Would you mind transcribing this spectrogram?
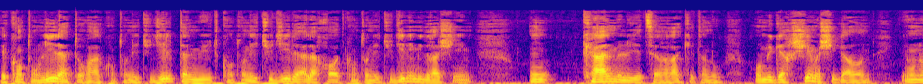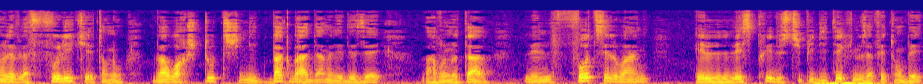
Et quand on lit la Torah, quand on étudie le Talmud, quand on étudie les halachot, quand on étudie les midrashim, on calme le Yetzerara qui est en nous. Omegarshim Ashigaon. Et on enlève la folie qui est en nous. tout Shinit Bakba Adam et les Bavonotav. Les fautes s'éloignent et l'esprit de stupidité qui nous a fait tomber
